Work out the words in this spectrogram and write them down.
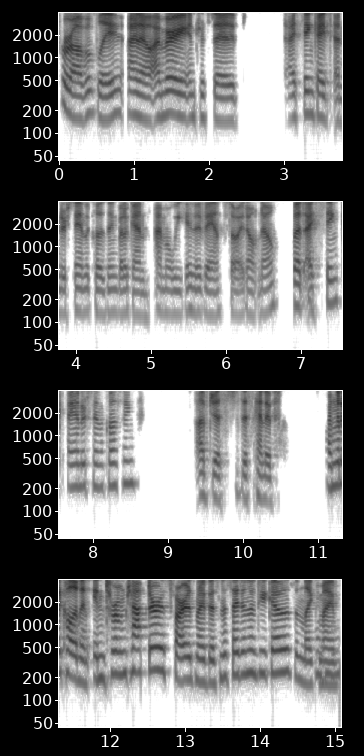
probably. I know. I'm very interested. I think I understand the closing, but again, I'm a week in advance, so I don't know. But I think I understand the closing of just this kind of I'm going to call it an interim chapter as far as my business identity goes and like mm-hmm. my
